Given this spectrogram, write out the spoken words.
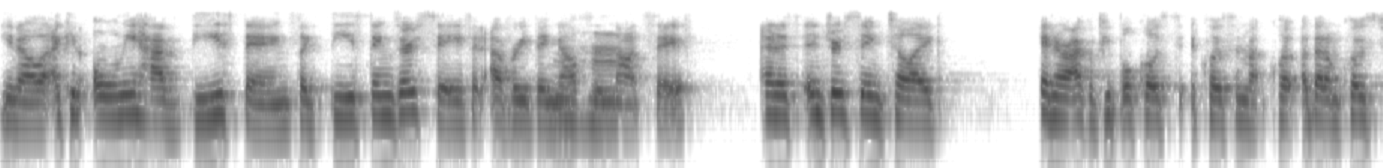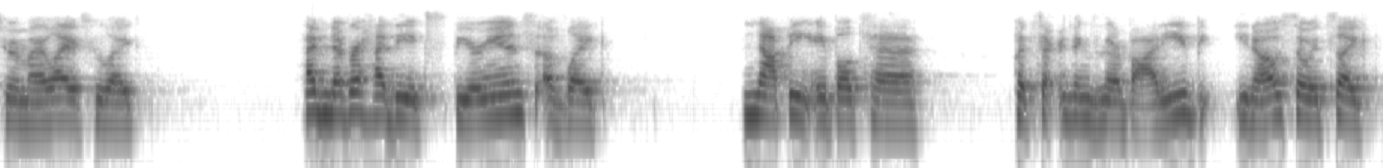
You know, I can only have these things. Like these things are safe and everything else mm-hmm. is not safe. And it's interesting to like interact with people close to, close in my, close, that I'm close to in my life who like have never had the experience of like not being able to put certain things in their body, you know? So it's like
